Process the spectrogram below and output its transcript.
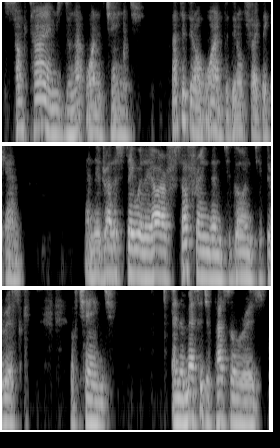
sometimes do not want to change. Not that they don't want but they don't feel like they can. And they'd rather stay where they are suffering than to go and take the risk of change. And the message of passover is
